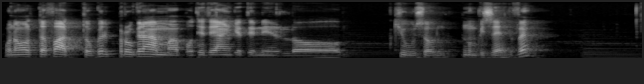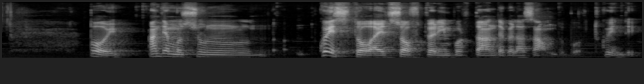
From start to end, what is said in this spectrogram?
Una volta fatto quel programma potete anche tenerlo chiuso, non vi serve. Poi andiamo sul... Questo è il software importante per la soundboard, quindi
